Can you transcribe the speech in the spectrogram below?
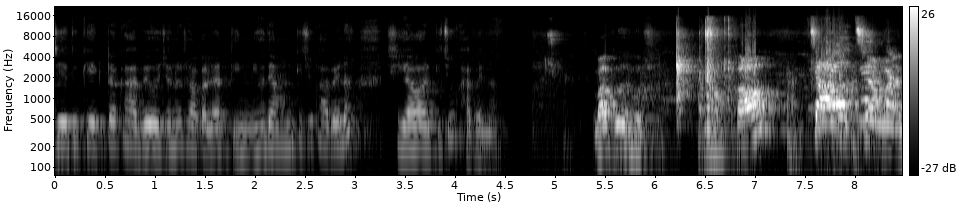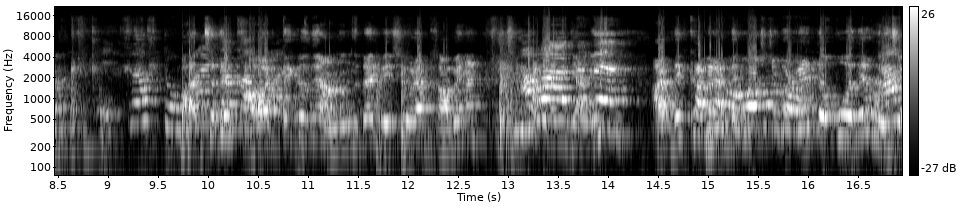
যেহেতু কেকটা খাবে, ওই জন্য সকালে আর তিন্নিও তেমন কিছু খাবে না, শিয়াও আর কিছু খাবে না। বাবু বসে। খাও। চা হচ্ছে আমার বাচ্চাদের খাওয়ার থেকে ওদের আনন্দটাই বেশি, ওরা খাবে না, কিছুই খাবে আমি জানি। খাবে নষ্ট করবে, তবু ওদের হয়েছে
